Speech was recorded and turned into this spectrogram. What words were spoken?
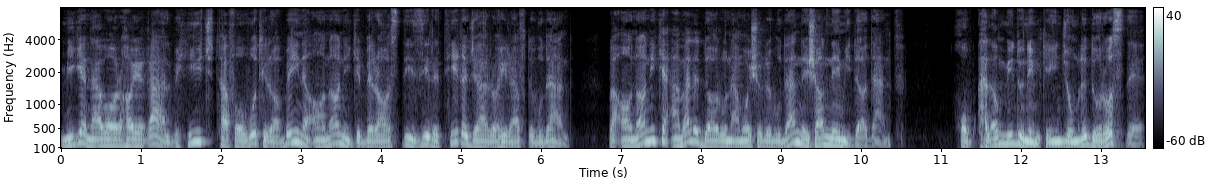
میگه نوارهای قلب هیچ تفاوتی را بین آنانی که به راستی زیر تیغ جراحی رفته بودند و آنانی که عمل دارونما شده بودند نشان نمی‌دادند. خب الان می‌دونیم که این جمله درسته.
